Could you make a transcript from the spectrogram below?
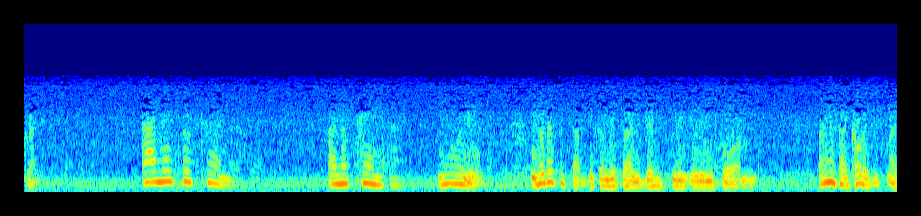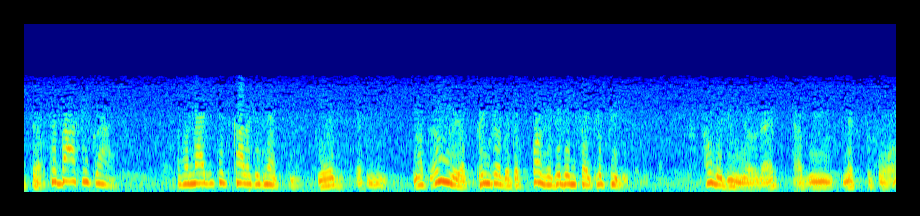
Grant. I'm Rachel Turner. I'm a painter. Oh, Who are you? You know, that's a subject on which I'm dreadfully ill-informed. I'm a psychologist myself. Sir Bartley Grice of Her Majesty's College of Medicine. Good heavens. Not only a painter, but a positive encyclopedist. How would you know that? Have we met before?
